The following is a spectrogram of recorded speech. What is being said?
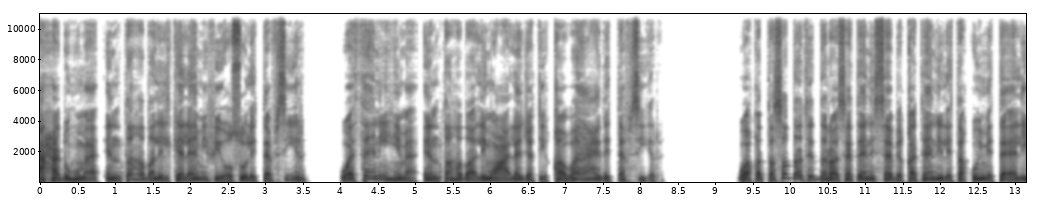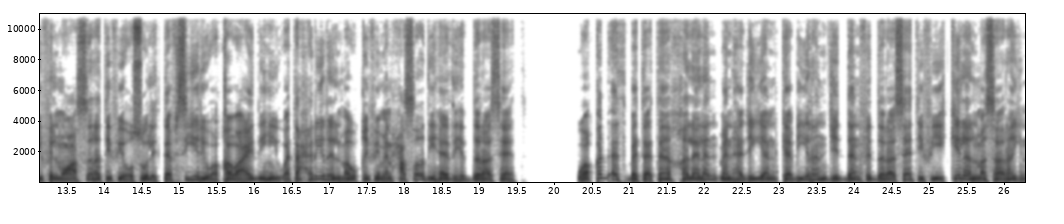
أحدهما انتهض للكلام في أصول التفسير والثانيهما انتهض لمعالجة قواعد التفسير. وقد تصدت الدراستان السابقتان لتقويم التأليف المعاصرة في أصول التفسير وقواعده وتحرير الموقف من حصاد هذه الدراسات. وقد أثبتتا خللا منهجيا كبيرا جدا في الدراسات في كلا المسارين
